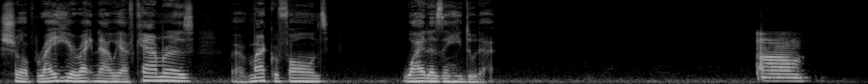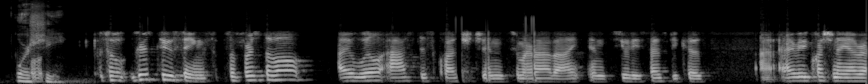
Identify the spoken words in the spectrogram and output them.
show up right here, right now. We have cameras, we have microphones. Why doesn't he do that? Um, Or she? so here's two things. So first of all, I will ask this question to my rabbi and see what he says because uh, every question I ever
